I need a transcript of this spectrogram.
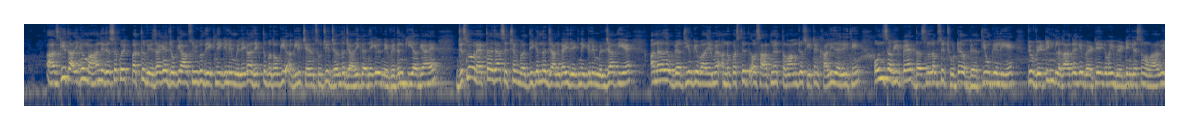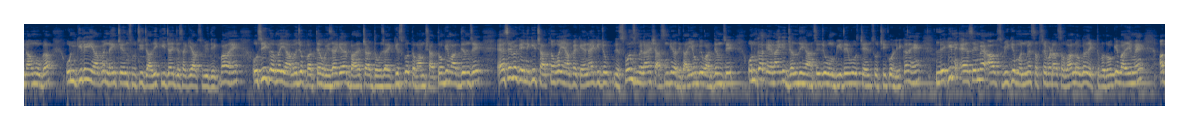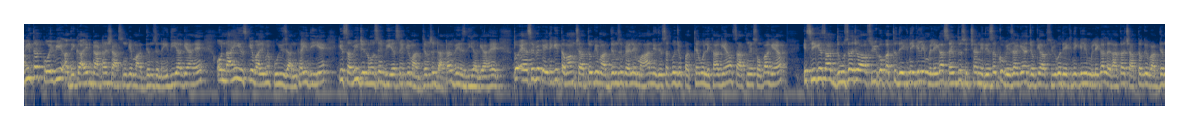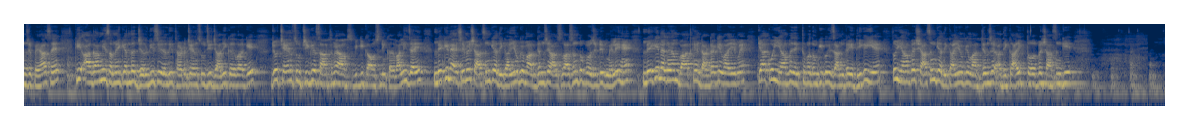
आज की तारीख में महानिदेशक को एक पत्र भेजा गया जो कि आप सभी को देखने के लिए मिलेगा। रिक्त पदों की अगली चयन सूची जल्द जारी करने के लिए निवेदन किया गया है, जिसमें उनहत्तर हज़ार शिक्षक भर्ती के अंदर जानकारी देखने के लिए मिल जाती है। अनर्ह अभ्यर्थियों के बारे में अनुपस्थित और साथ में तमाम जो सीटें खाली रह गई थी, उन सभी पे दशमलव से छोटे अभ्यर्थियों के लिए जो वेटिंग लगा करके बैठे हैं कि भाई वेटिंग लिस्ट में हमारा भी नाम होगा, उनके लिए यहाँ पर नई चयन सूची जारी की जाए, जैसा कि आप सभी देख पा रहे हैं। उसी क्रम में यहाँ पर जो पत्र भेजा गया है, बारह चार दो हज़ार इक्कीस को तमाम छात्रों के माध्यम से। ऐसे में कहीं ना कहीं छात्रों का यहाँ पर कहना है कि जो रिस्पॉन्स मिला है शासन के अधिकारियों के माध्यम से, उनका कहना है कि जल्द यहाँ से जो उम्मीद है वो चयन सूची को लेकर है। लेकिन ऐसे में आप सभी के मन में सबसे बड़ा सवाल होगा रिक्त पदों के बारे में, अभी तक कोई भी आधिकारिक डाटा शासन के माध्यम से नहीं दिया गया है और ना ही इसके बारे में पूरी जानकारी दी है कि सभी जिलों से बीएसए के माध्यम से डाटा भेज दिया गया है। तो ऐसे में कहीं ना कहीं तमाम छात्रों के माध्यम से पहले महानिदेशक को जो पत्र है वो लिखा गया साथ में सौंपा गया। इसी के साथ दूसरा जो आप सभी को पत्र देखने के लिए मिलेगा, संयुक्त शिक्षा निदेशक को भेजा गया, जो कि आप सभी को देखने के लिए मिलेगा। लगातार छात्रों के माध्यम से प्रयास है कि आगामी समय के अंदर जल्दी से जल्दी थर्ड चयन सूची जारी करवा के, जो चयन सूची के साथ में आप सभी की काउंसलिंग करवा ली जाए। लेकिन ऐसे में शासन के अधिकारियों के माध्यम से आश्वासन तो पॉजिटिव मिले हैं। लेकिन अगर हम बात करें डाटा के बारे में, क्या कोई यहाँ पर रिक्त पदों की कोई जानकारी दी गई है? तो यहाँ पर शासन के अधिकारियों के माध्यम से आधिकारिक तौर पर शासन की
